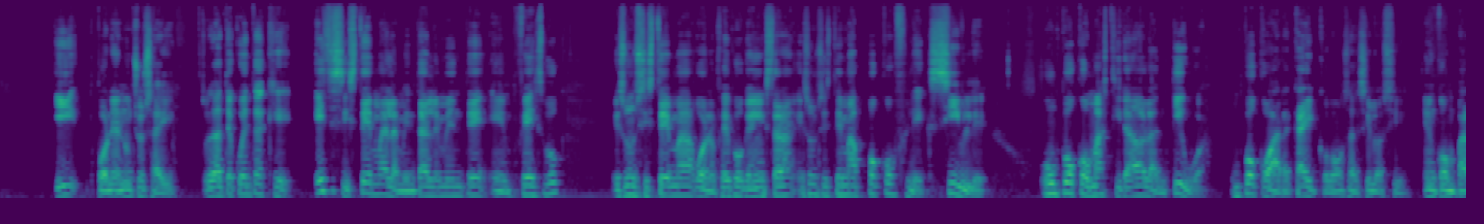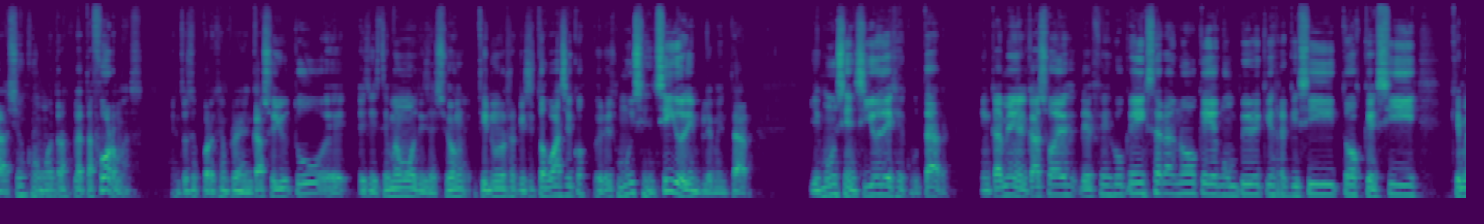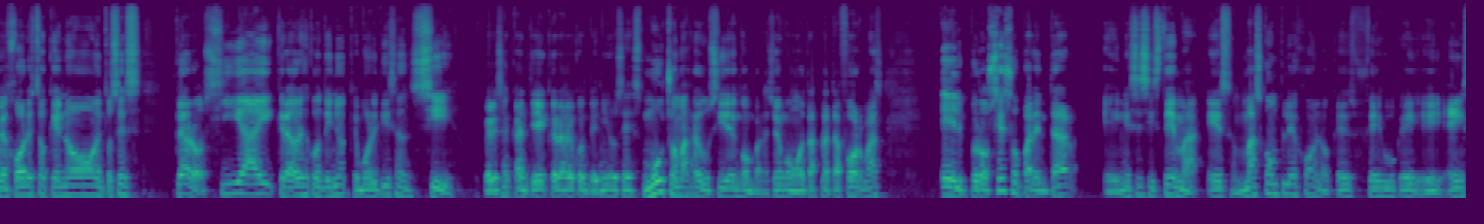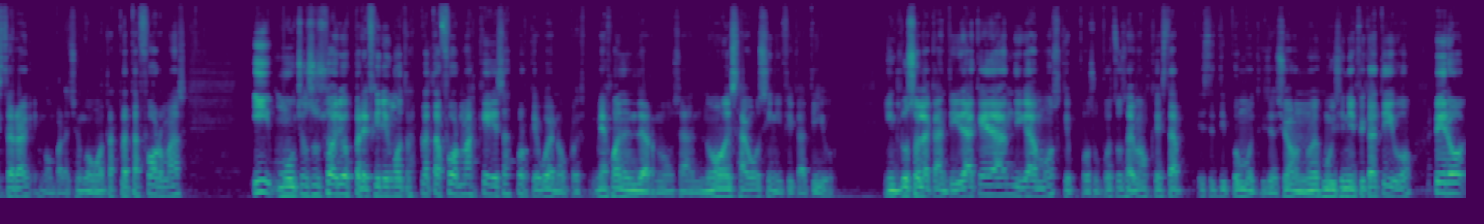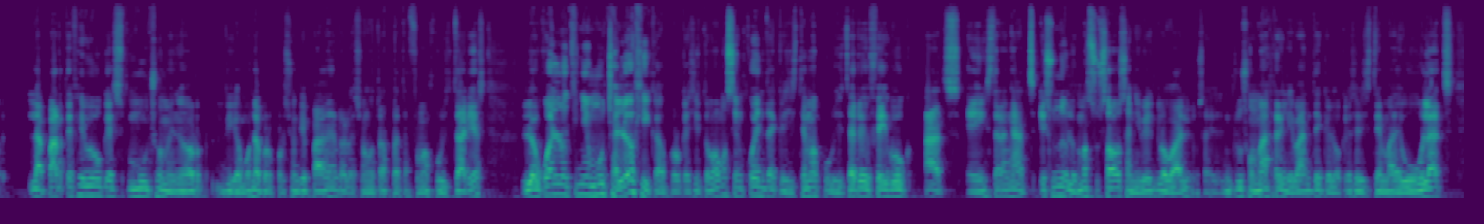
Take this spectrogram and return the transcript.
Y pone anuncios ahí. Entonces date cuenta que este sistema lamentablemente en Facebook es un sistema, bueno, en Facebook e Instagram es un sistema poco flexible, un poco más tirado a la antigua un poco arcaico, vamos a decirlo así, en comparación con otras plataformas. Entonces, por ejemplo, en el caso de YouTube, eh, el sistema de monetización tiene unos requisitos básicos, pero es muy sencillo de implementar y es muy sencillo de ejecutar. En cambio, en el caso de, Facebook e Instagram, no, que hay que cumplir X requisitos, que sí, que mejor esto que no. Entonces, claro, sí hay creadores de contenido que monetizan, sí, pero esa cantidad de creadores de contenidos es mucho más reducida en comparación con otras plataformas. El proceso para entrar en ese sistema es más complejo en lo que es Facebook e, e, e, Instagram en comparación con otras plataformas. Y muchos usuarios prefieren otras plataformas que esas porque, bueno, pues me dejo entender, ¿no? O sea, no es algo significativo. Incluso la cantidad que dan, digamos, que por supuesto sabemos que esta, este tipo de monetización no es muy significativo, pero la parte de Facebook es mucho menor, digamos, la proporción que paga en relación a otras plataformas publicitarias, lo cual no tiene mucha lógica, porque si tomamos en cuenta que el sistema publicitario de Facebook Ads e Instagram Ads es uno de los más usados a nivel global, o sea, incluso más relevante que lo que es el sistema de Google Ads,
